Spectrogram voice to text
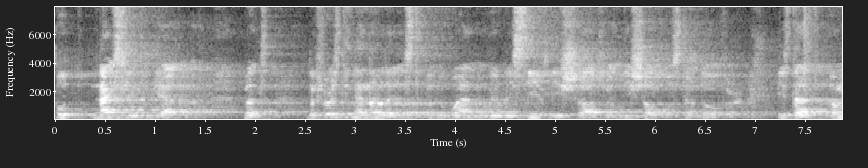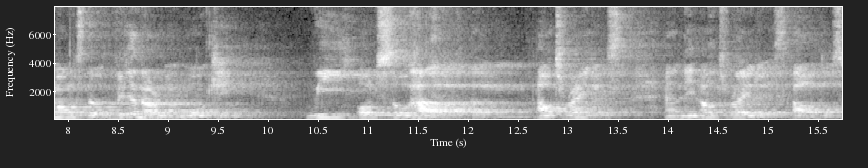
put nicely together. But the first thing I noticed when we received this shot, when this shot was turned over, is that amongst the villain army walking, we also have um, outriders and the outriders are those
